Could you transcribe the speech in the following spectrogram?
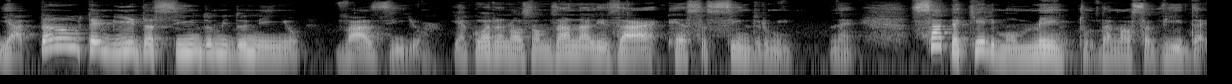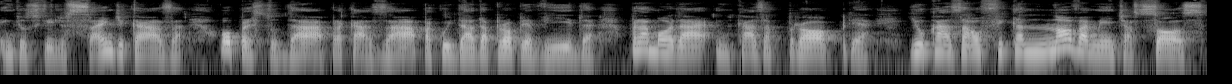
e a tão temida síndrome do ninho vazio. E agora nós vamos analisar essa síndrome, né? Sabe aquele momento da nossa vida em que os filhos saem de casa ou para estudar, para casar, para cuidar da própria vida, para morar em casa própria e o casal fica novamente a sós,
